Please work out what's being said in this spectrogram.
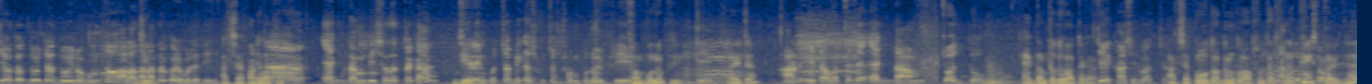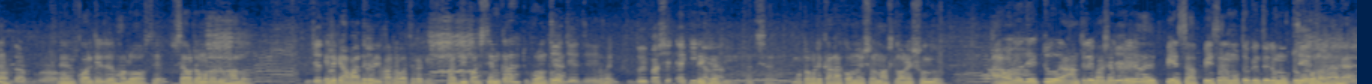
যেহেতু দুইটা দুই রকম তো আলাদা আলাদা করে বলে দিই। আচ্ছা পাঠা বাচ্চা একদম বিশ হাজার টাকা জি। জিয়ারিং খুচরা বিকাশ খুচরা সম্পূর্ণ ফ্রি সম্পূর্ণ ফ্রি আর এটা? আর এটা হচ্ছে যে একদম চোদ্দ। একদম চোদ্দ হাজার টাকা। খাসির বাচ্চা। আচ্ছা কোনো দরদাম করার অপশন থাকছে না, না? ফিক্সড প্রাইস হ্যাঁ? ভালো আছে সেটা মোটামুটি ভালো। এটাকে আবার দেখাবি পাটা বাচ্চাটাকে। আর দুই পাশে সেম কালার ঘুরন্ত ভাই। দুই পাশে একই দেখা দিই। আচ্ছা মোটামুটি কালার কম্বিনেশন অনেক সুন্দর। আর আমরা যে একটু আঞ্চলিক ভাষা বলি না পেঁচা। পেঁচার মতো কিন্তু এটা খোলা না হ্যাঁ।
